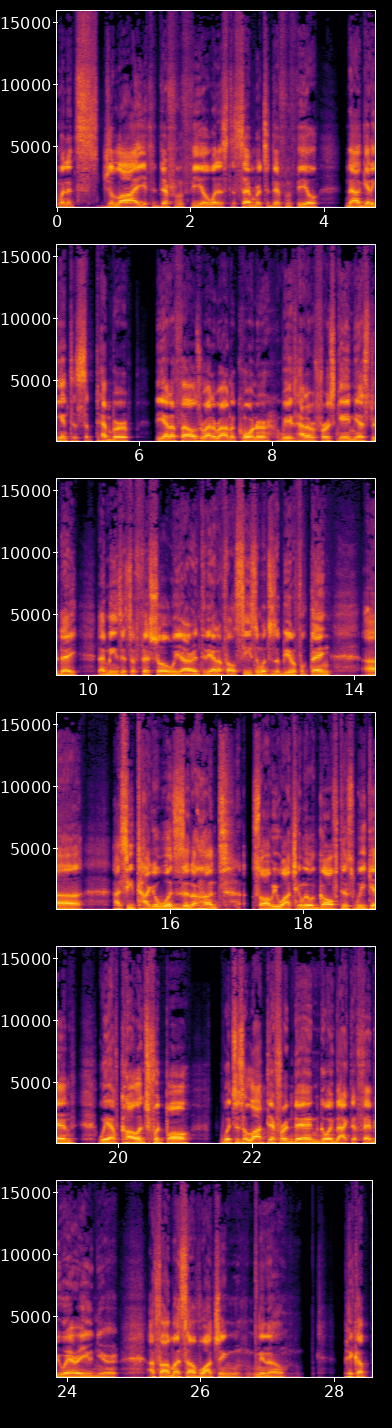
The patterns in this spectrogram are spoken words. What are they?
when it's July, it's a different feel. When it's December, it's a different feel. Now getting into September, the NFL's right around the corner. We had our first game yesterday. That means it's official. We are into the NFL season, which is a beautiful thing. Uh, I see Tiger Woods is in the hunt, so I'll be watching a little golf this weekend. We have college football which is a lot different than going back to February and you're I found myself watching, you know, pickup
